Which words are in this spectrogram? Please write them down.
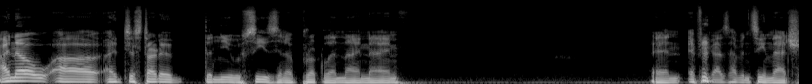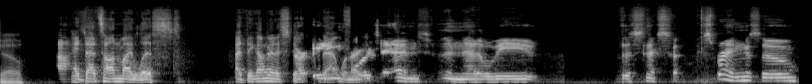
I know uh I just started the new season of Brooklyn Nine Nine. And if you guys haven't seen that show, I, that's on my list. I think I'm going to start that when I. it end, and that will be this next spring. So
